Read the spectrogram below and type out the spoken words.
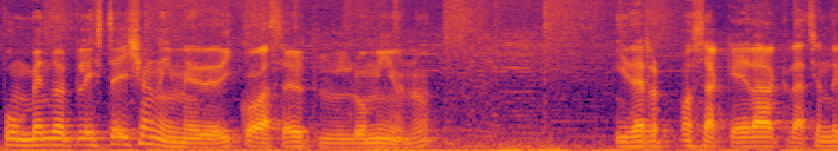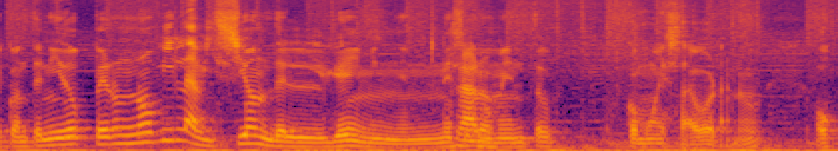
Pum, vendo el PlayStation y me dedico a hacer lo mío, ¿no? Y de, o sea, que era creación de contenido, pero no vi la visión del gaming en ese Claro. momento como es ahora, ¿no? O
